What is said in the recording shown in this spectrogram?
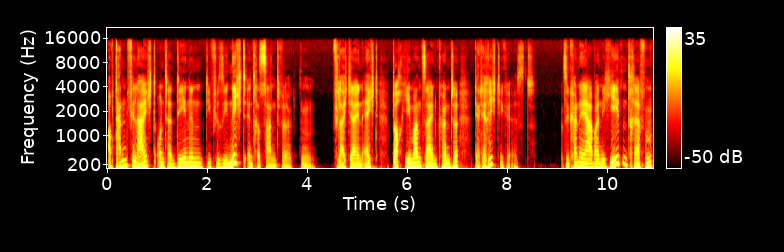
Ob dann vielleicht unter denen, die für sie nicht interessant wirkten, vielleicht ja in echt doch jemand sein könnte, der der Richtige ist. Sie könne ja aber nicht jeden treffen,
